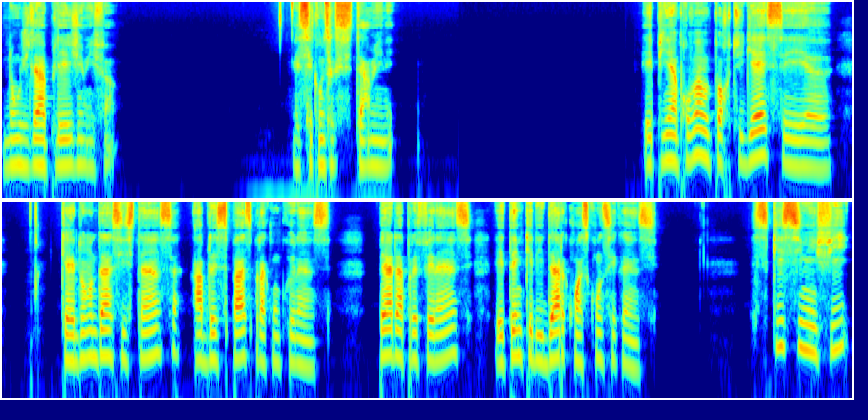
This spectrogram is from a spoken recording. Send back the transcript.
Donc, je l'ai appelé, j'ai mis fin. Et c'est comme ça que c'est terminé. Et puis, un proverbe portugais, c'est, euh, Quem não dá assistência abre espaço para a concorrência, perde a preferência et tem que lidar com as. Ce qui signifie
